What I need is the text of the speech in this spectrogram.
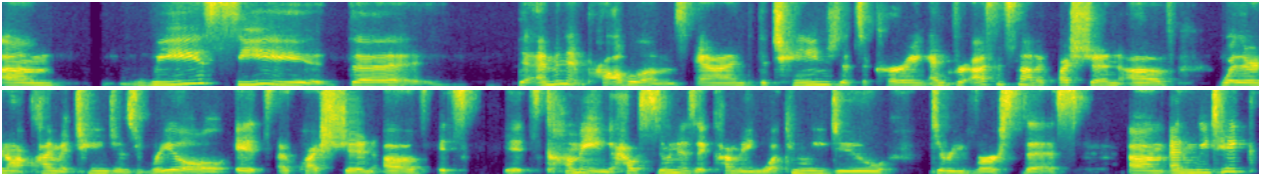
Um, we see the the eminent problems and the change that's occurring. And for us, it's not a question of whether or not climate change is real. It's a question of it's it's coming. How soon is it coming? What can we do to reverse this? Um, and we take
